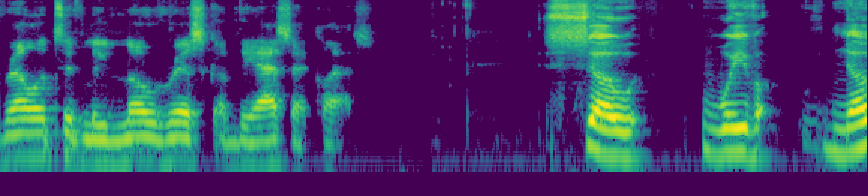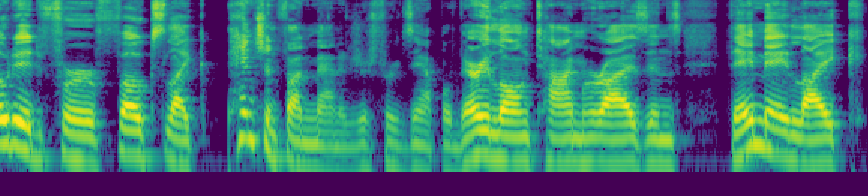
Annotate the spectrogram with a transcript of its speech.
relatively low risk of the asset class. So we've noted for folks like pension fund managers, for example, very long time horizons, they may like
